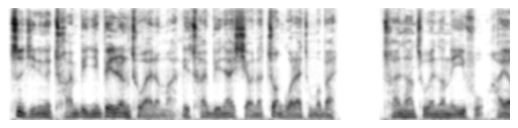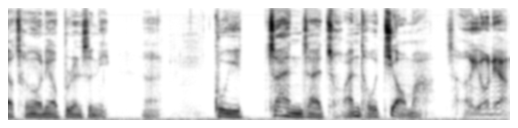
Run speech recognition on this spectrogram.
自己那个船已经被认出来了嘛？你船比人家小，那撞过来怎么办？穿上朱元璋的衣服，还要陈友谅不认识你，嗯，故意站在船头叫骂陈友谅，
